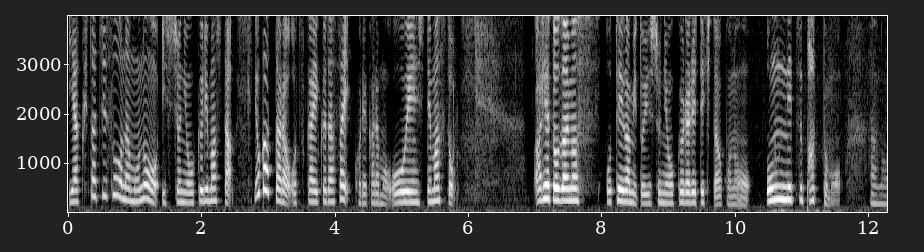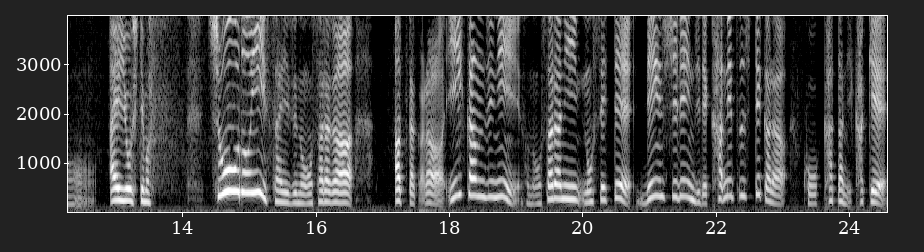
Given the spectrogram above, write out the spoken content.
役立ちそうなものを一緒に送りました。よかったらお使いください。これからも応援してますと。ありがとうございます。お手紙と一緒に送られてきたこの温熱パッドもあのー、愛用してます。ちょうどいいサイズのお皿があったからいい感じにそのお皿にのせて電子レンジで加熱してからこう肩にかけ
